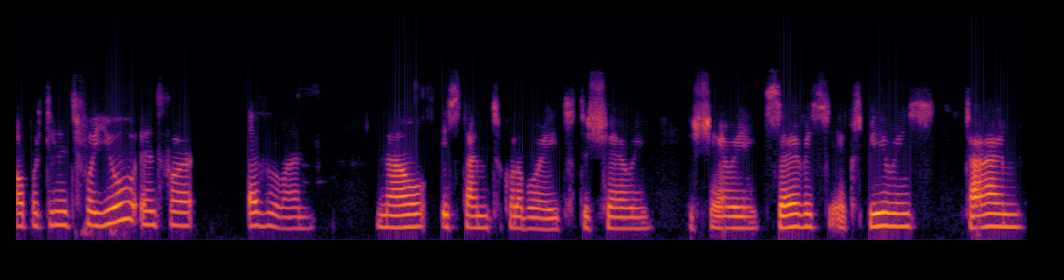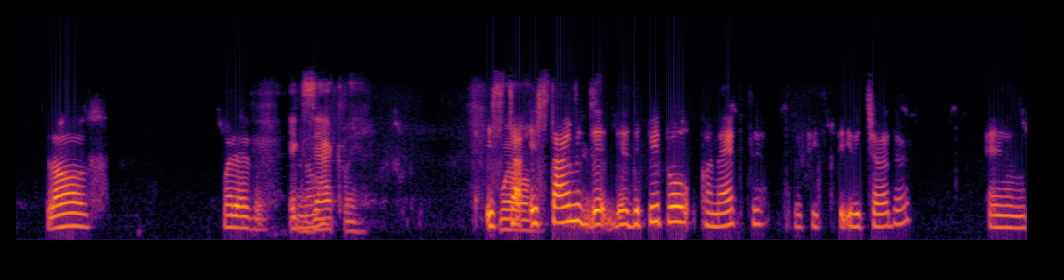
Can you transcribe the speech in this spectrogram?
opportunity for you and for everyone. Now it's time to collaborate, to sharing, to sharing service, experience, time, love, whatever. You know, Exactly. it's Well, it's time the, the, the people connect with each, other and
